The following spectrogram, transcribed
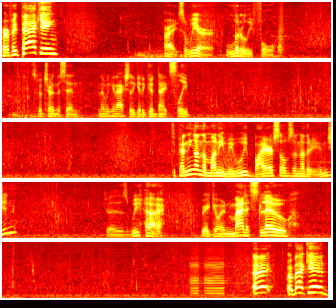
Perfect packing. All right, so we are literally full. Let's go turn this in, and then we can actually get a good night's sleep. Depending on the money, maybe we buy ourselves another engine? Because we are, we're going mighty slow. Hey, we're back in.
